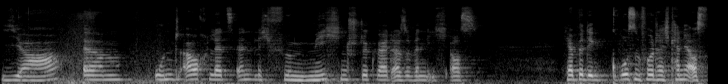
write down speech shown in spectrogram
Ja, ja ähm, und auch letztendlich für mich ein Stück weit, also wenn ich aus ich habe ja den großen Vorteil, ich kann ja aus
